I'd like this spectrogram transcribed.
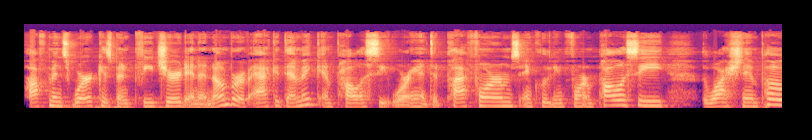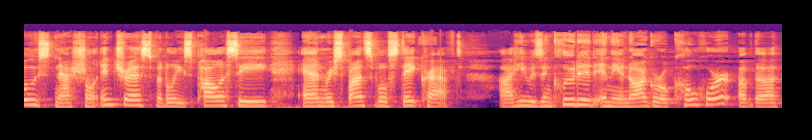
Hoffman's work has been featured in a number of academic and policy oriented platforms, including Foreign Policy, The Washington Post, National Interest, Middle East Policy, and Responsible Statecraft. Uh, he was included in the inaugural cohort of the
